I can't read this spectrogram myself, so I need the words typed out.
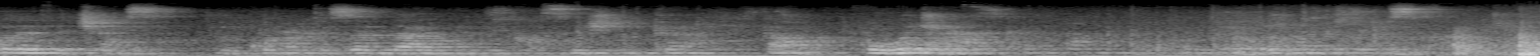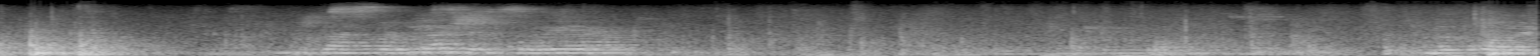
виходите час виконати завдання від космічних піратів, так? Ласка, перше коли виконуємо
